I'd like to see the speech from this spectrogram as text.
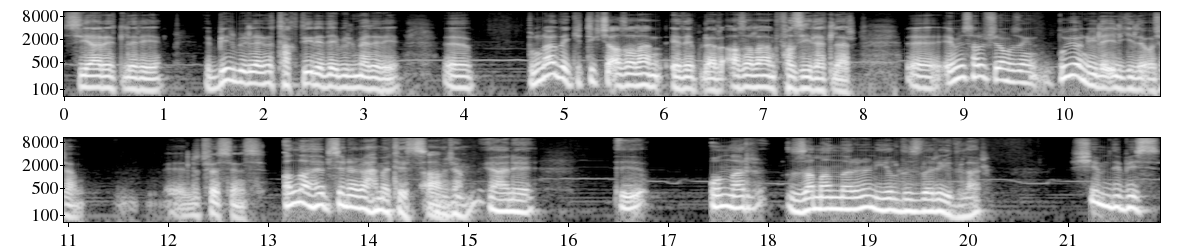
ziyaretleri, birbirlerini takdir edebilmeleri, e, bunlar da gittikçe azalan edepler, azalan faziletler. Ee, Emin Sarıç hocamızın bu yönüyle ilgili hocam e, lütfetseniz. Allah hepsine rahmet etsin Amin. hocam. Yani e, onlar zamanlarının yıldızlarıydılar. Şimdi biz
